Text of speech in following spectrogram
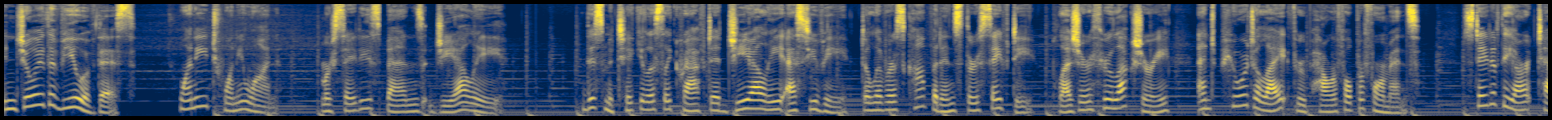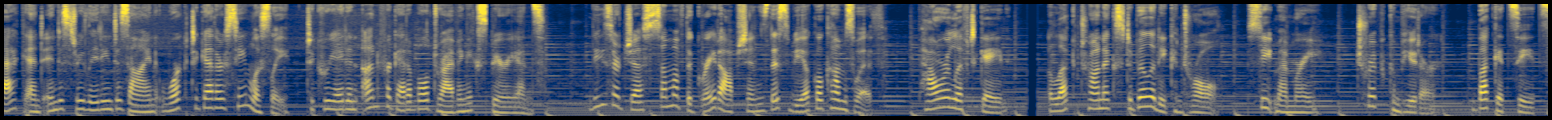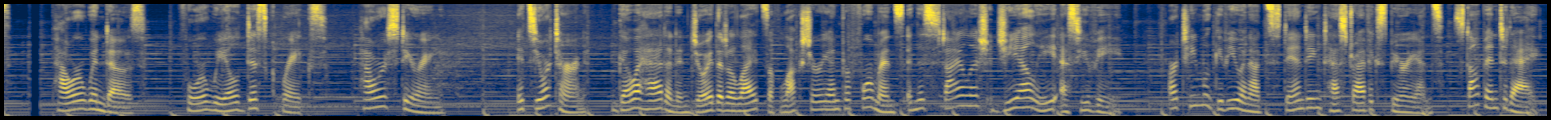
Enjoy the view of this 2021 Mercedes-Benz GLE. This meticulously crafted GLE SUV delivers confidence through safety, pleasure through luxury, and pure delight through powerful performance. State-of-the-art tech and industry-leading design work together seamlessly to create an unforgettable driving experience. These are just some of the great options this vehicle comes with. Power liftgate, electronic stability control, seat memory, trip computer, bucket seats, power windows, four-wheel disc brakes, power steering. It's your turn. Go ahead and enjoy the delights of luxury and performance in this stylish GLE SUV. Our team will give you an outstanding test drive experience. Stop in today.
